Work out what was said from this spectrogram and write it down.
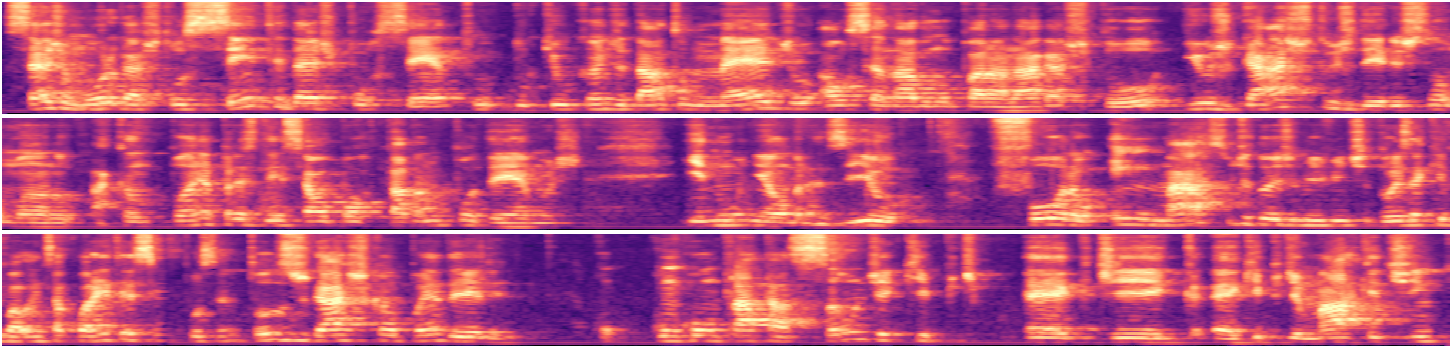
Sérgio Moro gastou 110% do que o candidato médio ao Senado no Paraná gastou, e os gastos deles, somando a campanha presidencial abortada no Podemos e no União Brasil, foram, em março de 2022, equivalentes a 45% de todos os gastos de campanha dele, com, com contratação de equipe de, é, de é, equipe de marketing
